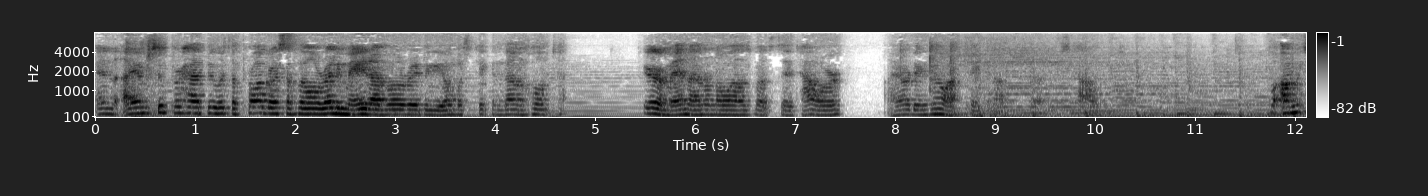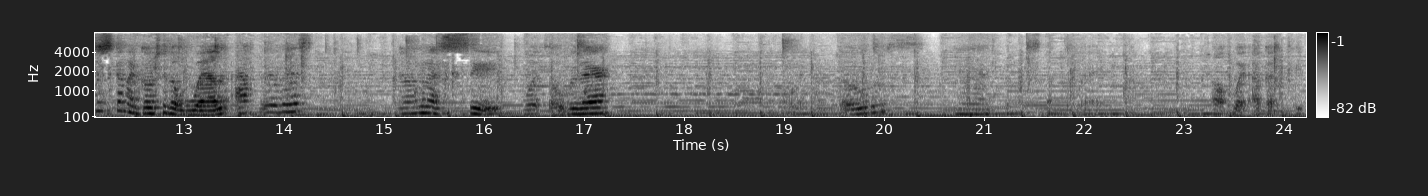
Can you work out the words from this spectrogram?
and I am super happy with the progress I've already made. I've already almost taken down the whole pyramid. I don't know why I was about to say tower. I already know I've taken up uh, this tower. But I'm just gonna go to the well after this, and I'm gonna see what's over there. Those and stuff away. Oh wait, I've got to keep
